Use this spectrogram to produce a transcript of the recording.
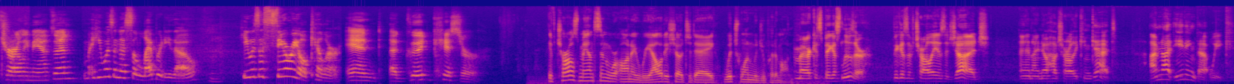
Charlie Manson. He wasn't a celebrity, though. He was a serial killer. And a good kisser. If Charles Manson were on a reality show today, which one would you put him on? America's Biggest Loser. Because if Charlie is a judge, and I know how Charlie can get. I'm not eating that week.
